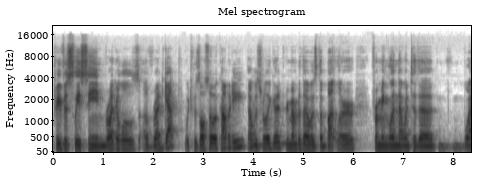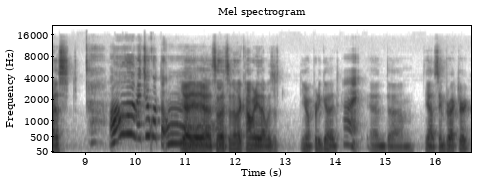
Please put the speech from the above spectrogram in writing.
previously seen Ruggles of Red Gap, which was also a comedy that was really good. Remember that was the butler from England that went to the West. ああめっちゃよかった。うん。 Yeah, yeah, yeah. So that's another comedy that was, you know, pretty good. はい。 And um, yeah, same director.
